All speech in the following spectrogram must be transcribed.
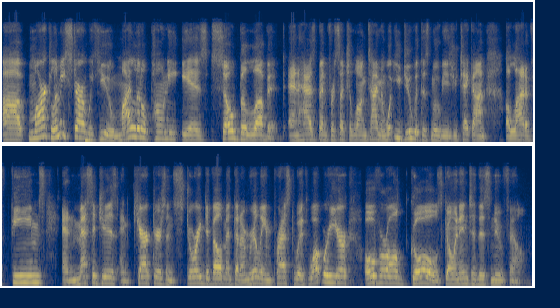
Uh, Mark, let me start with you. My Little Pony is so beloved and has been for such a long time. And what you do with this movie is you take on a lot of themes and messages and characters and story development that I'm really impressed with. What were your overall goals going into this new film?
